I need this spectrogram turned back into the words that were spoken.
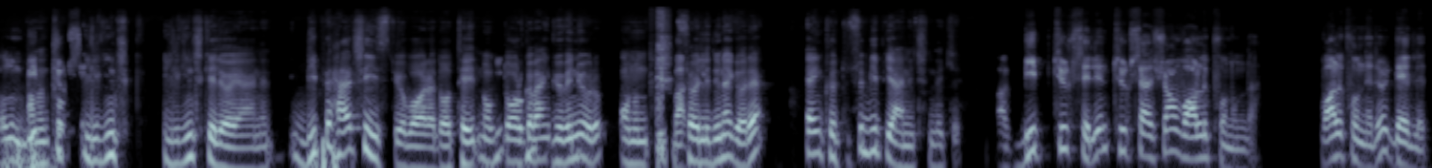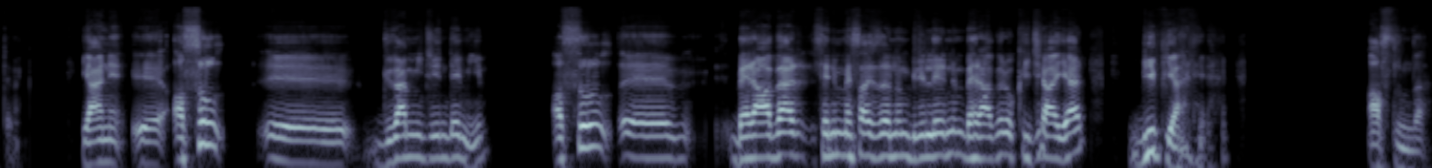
Oğlum Bana bir çok ilginç ilginç geliyor yani. BIP her şeyi istiyor bu arada. O Teyit.org'a ben güveniyorum. Onun Bak. söylediğine göre en kötüsü BIP yani içindeki. Bak BIP Türksel'in Türksel şu an varlık fonunda. Varlık fonu ne demek? Devlet demek. Yani e, asıl e, güvenmeyeceğin demeyeyim. Asıl e, beraber senin mesajlarının birilerinin beraber okuyacağı yer BIP yani. Aslında.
